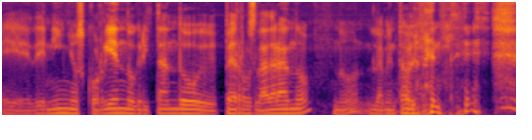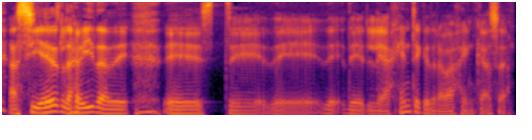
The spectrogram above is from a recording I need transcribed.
eh, de niños corriendo, gritando, perros ladrando, ¿no? Lamentablemente así es la vida de, este, de la gente que trabaja en casa.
